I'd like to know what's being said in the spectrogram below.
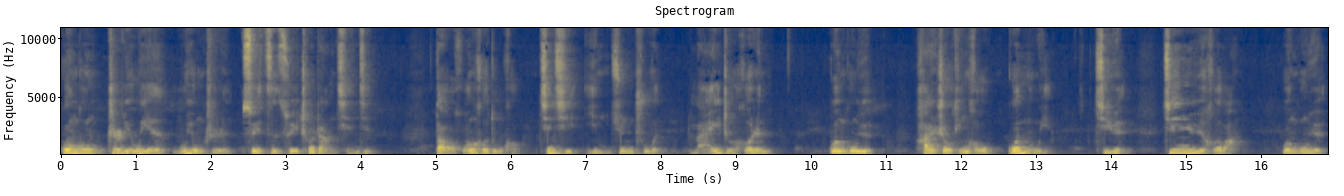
关公知流言无用之人，遂自催车仗前进。到黄河渡口，秦琪引军出问：“来者何人？”关公曰：“汉寿亭侯关某也。”其曰：“今欲何往？”关公曰：“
